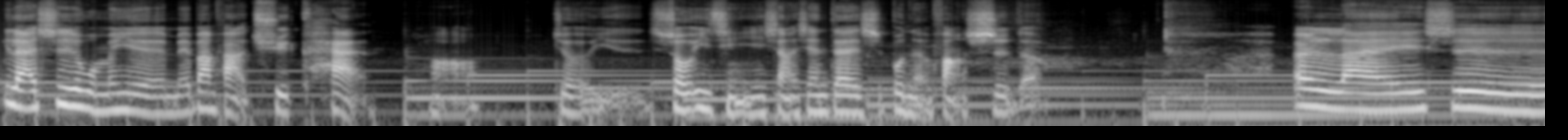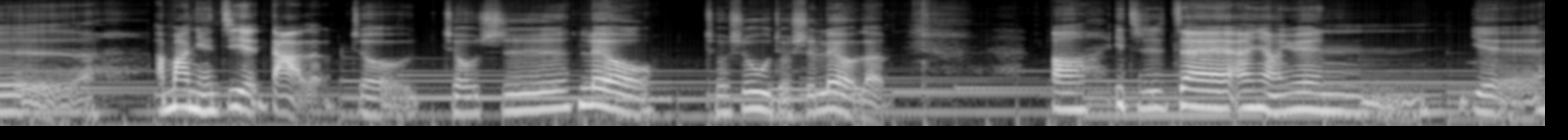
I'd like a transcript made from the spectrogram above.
一来是我们也没办法去看啊，就也受疫情影响，现在是不能访视的；二来是阿妈年纪也大了，就九十六、九十五、九十六了啊，一直在安养院也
